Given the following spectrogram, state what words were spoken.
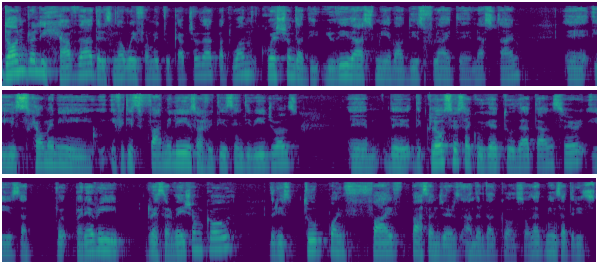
Don't really have that. There is no way for me to capture that. But one question that you did ask me about this flight uh, last time is how many, if it is families or if it is individuals. Um, the, the closest I could get to that answer is that for, every reservation code, there is 2.5 passengers under that code. So that means that there is,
